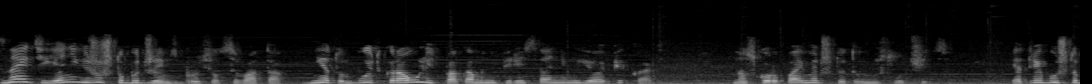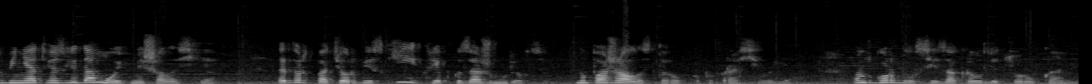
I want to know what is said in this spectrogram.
«Знаете, я не вижу, чтобы Джеймс бросился в атаку. Нет, он будет караулить, пока мы не перестанем ее опекать. но скоро поймет, что этого не случится. Я требую, чтобы меня отвезли домой, вмешалась я. Эдвард потер виски и крепко зажмурился. «Ну, пожалуйста», — робко попросила я. Он сгорбился и закрыл лицо руками.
